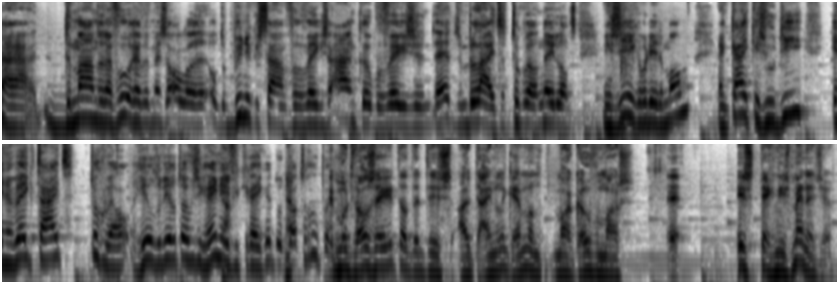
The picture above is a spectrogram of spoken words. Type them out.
Nou ja, de maanden daarvoor hebben we met z'n allen op de bühne gestaan vanwege zijn aankopen, vanwege zijn, hè, zijn beleid. Dat toch wel in Nederland een zeer gewaardeerde man. En kijk eens hoe die in een week tijd toch wel heel de wereld over zich heen heeft gekregen door dat te roepen. Ik moet wel zeggen dat het is uiteindelijk, hè, want Mark Overmars eh, is technisch manager.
